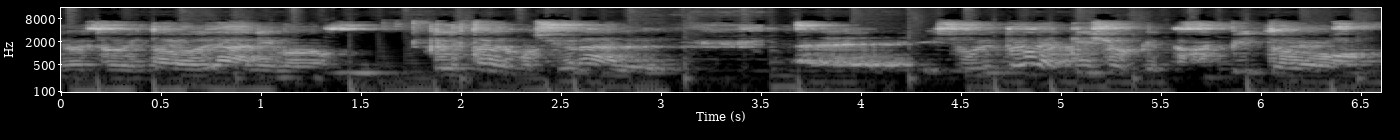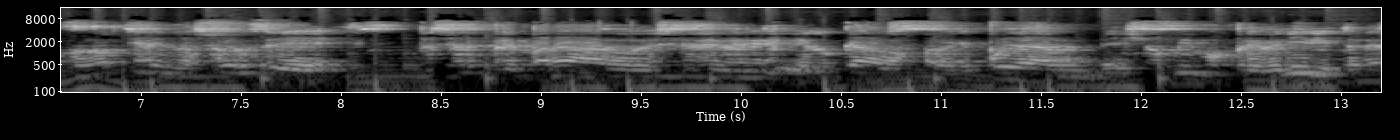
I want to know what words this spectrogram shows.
nuestro estado de ánimo, del estado emocional. Eh, y sobre todo aquellos que, te repito, no tienen la suerte de ser preparados, de ser educados para que puedan ellos mismos prevenir y tener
